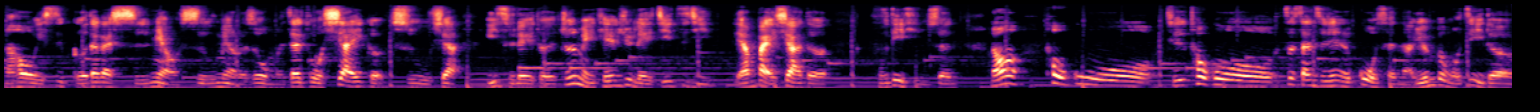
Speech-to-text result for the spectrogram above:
然后也是隔大概十秒、十五秒的时候，我们再做下一个十五下，以此类推，就是每天去累积自己两百下的伏地挺身。然后透过，其实透过这三十天的过程呢、啊，原本我自己的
